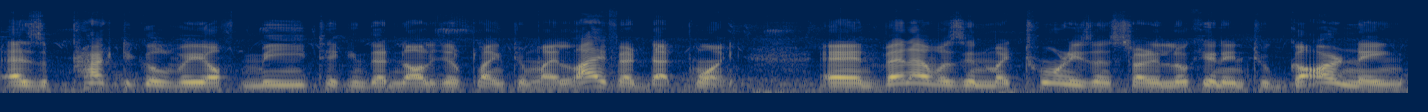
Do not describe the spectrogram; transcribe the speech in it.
as a practical way of me taking that knowledge and applying to my life at that point. And when I was in my 20s and started looking into gardening,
